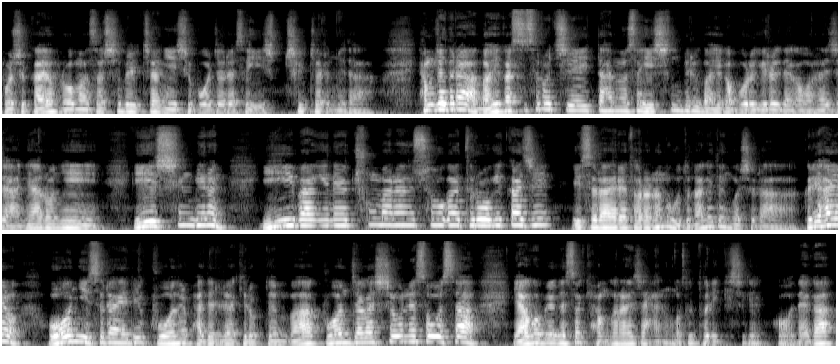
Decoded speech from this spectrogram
보실까요? 로마서 11장 25절에서 27절입니다. 형제들아 너희가 스스로 지혜 있다 하면서 이 신비를 너희가 모르기를 내가 원하지 아니하노니 이 신비는 이방인의 충만한 수가 들어오기까지 이스라엘의 덜어는 우둔하게 된 것이라. 그리하여 온 이스라엘이 구원을 받으리라 기록된 바 구원자가 시온에서 오사 야곱에게서 경건하지 않은 것을 돌이키시겠고 내가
